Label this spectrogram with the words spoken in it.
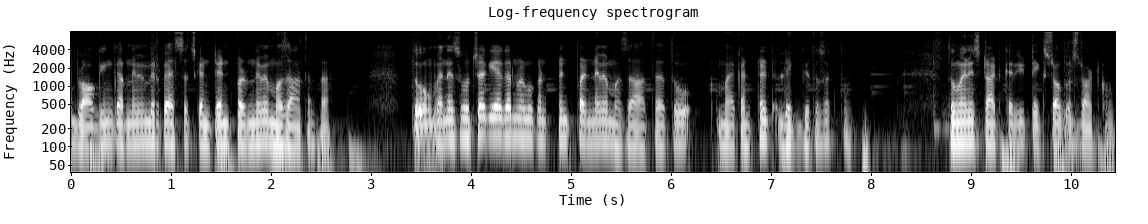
ब्लॉगिंग करने में मेरे को ऐसा कंटेंट पढ़ने में मज़ा आता था। तो मैंने सोचा कि अगर मेरे को कंटेंट पढ़ने में मज़ा आता है तो मैं कंटेंट लिख भी तो सकता हूँ। तो मैंने स्टार्ट करी Texttalkers dot com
